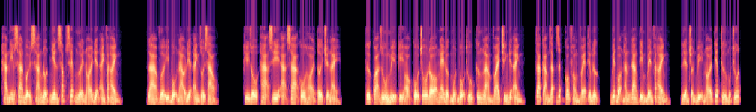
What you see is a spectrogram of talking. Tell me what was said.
Hạ nghị san buổi sáng đột nhiên sắp xếp người nói điện ảnh phát hành. Là vừa ý bộ nào điện ảnh rồi sao? Hỉ rộ hạ xì ạ xạ cổ hỏi tới chuyện này. Từ qua dù mỹ kỳ họ cổ chỗ đó nghe được một bộ thú cưng làm vai chính điện ảnh ta cảm giác rất có phòng vẽ tiềm lực, biết bọn hắn đang tìm bên phát hành, liền chuẩn bị nói tiếp thử một chút.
